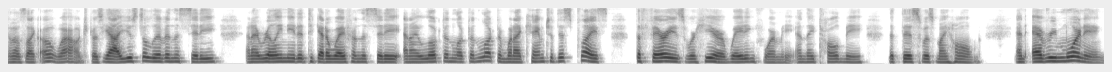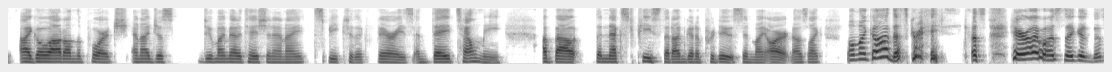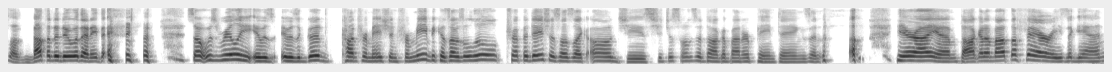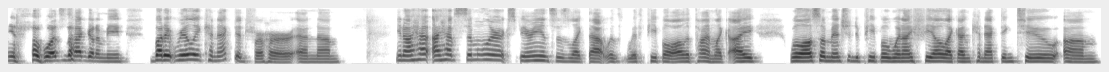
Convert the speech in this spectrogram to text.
And I was like, oh, wow. And she goes, yeah, I used to live in the city and I really needed to get away from the city. And I looked and looked and looked. And when I came to this place, the fairies were here waiting for me. And they told me that this was my home. And every morning I go out on the porch and I just do my meditation and I speak to the fairies and they tell me about the next piece that I'm going to produce in my art. And I was like, oh my God, that's great. Because here I was thinking this has nothing to do with anything. so it was really it was it was a good confirmation for me because I was a little trepidatious. I was like, oh geez, she just wants to talk about her paintings and here I am talking about the fairies again. You know, what's that gonna mean? But it really connected for her. And um, you know, I have I have similar experiences like that with with people all the time. Like I will also mention to people when I feel like I'm connecting to um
